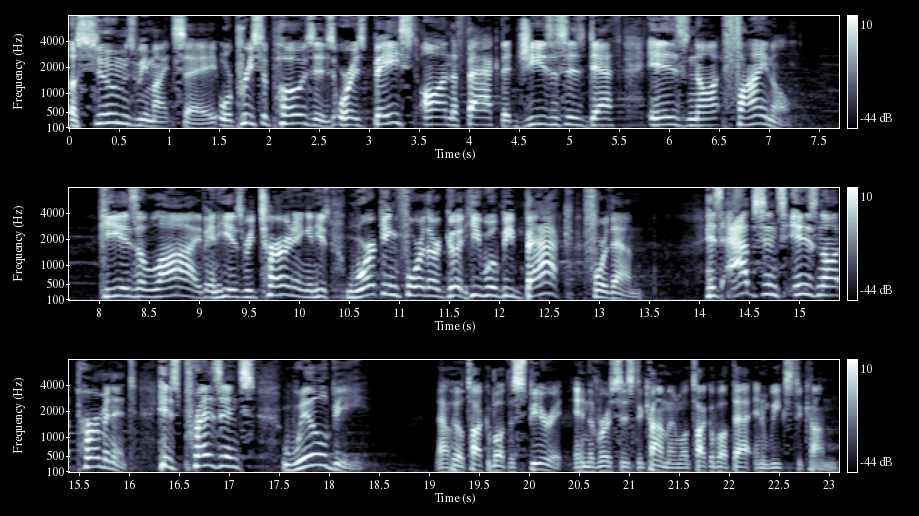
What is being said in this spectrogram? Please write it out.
assumes, we might say, or presupposes, or is based on the fact that Jesus' death is not final. He is alive and he is returning and he's working for their good. He will be back for them. His absence is not permanent. His presence will be. Now he'll talk about the Spirit in the verses to come, and we'll talk about that in weeks to come.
